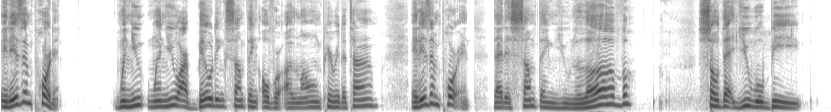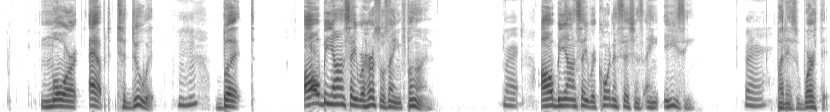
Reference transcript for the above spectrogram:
It is important when you when you are building something over a long period of time, it is important that it's something you love so that you will be more apt to do it. Mm-hmm. But all Beyonce rehearsals ain't fun. right All Beyonce recording sessions ain't easy, right but it's worth it.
